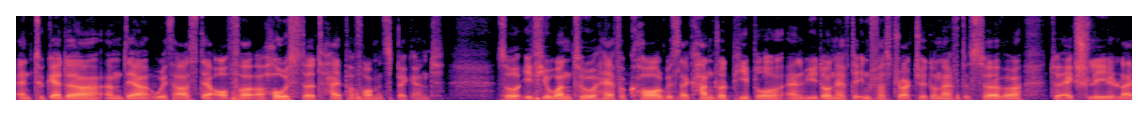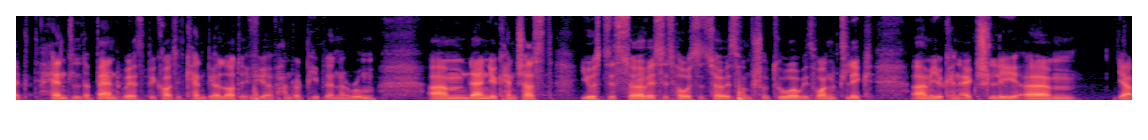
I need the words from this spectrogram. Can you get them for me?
And together, um, they're with us, they offer a hosted high performance backend. So if you want to have a call with like 100 people and you don't have the infrastructure, you don't have the server to actually like handle the bandwidth, because it can be a lot if you have 100 people in a room, um, then you can just use this service, this hosted service from Struktur with one click. Um, you can actually, um, yeah,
